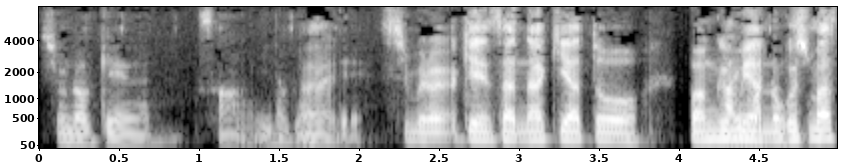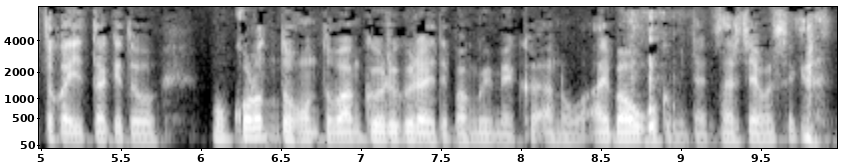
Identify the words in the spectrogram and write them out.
志村けんさんいなくなって。志村けんさん亡き後、番組は残しますとか言ったけど、もうコロッとほんとワンクールぐらいで番組名、あの、相葉王国みたいにされちゃいましたけど。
